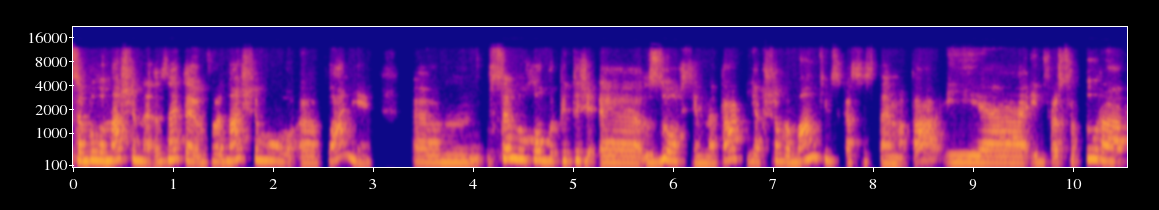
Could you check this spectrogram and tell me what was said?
Це було наше знаєте, в нашому е, плані. Ем, все могло би піти е, зовсім не так, якщо би банківська система та і е, інфраструктура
